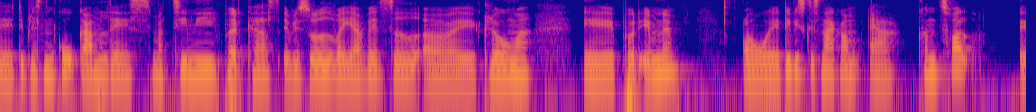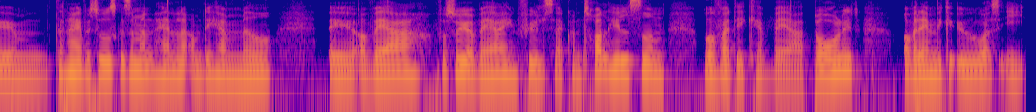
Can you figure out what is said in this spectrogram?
øh, det bliver sådan en god gammeldags Martini podcast episode, hvor jeg vil sidde og øh, kloge mig øh, på et emne. Og øh, det vi skal snakke om er kontrol. Øh, den her episode skal simpelthen handle om det her med øh, at være, forsøge at være i en følelse af kontrol hele tiden, hvorfor det kan være dårligt, og hvordan vi kan øve os i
